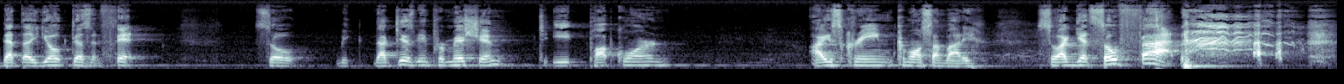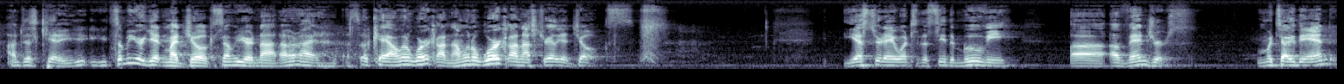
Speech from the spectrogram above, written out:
that the yoke doesn't fit. So that gives me permission to eat popcorn, ice cream. Come on, somebody. So I get so fat. I'm just kidding. You, you, some of you are getting my jokes. Some of you are not. All right, that's okay. I'm going to work on. I'm going to work on Australia jokes. Yesterday, I went to the, see the movie uh, Avengers. I'm going to tell you the end.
